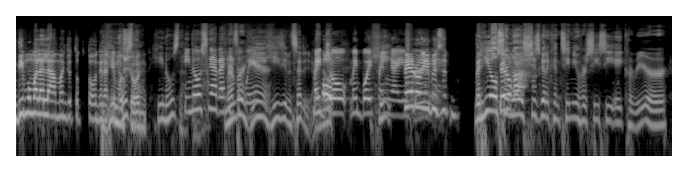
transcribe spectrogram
Hindi mo malalaman yung totoo nilang He knows emosyon. that. He knows that. He knows nga that Remember, he's aware. he, he's even said it. know. Joe, my boyfriend He- nga yung Pero girl eh. But he also Pero knows she's going to continue her CCA career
